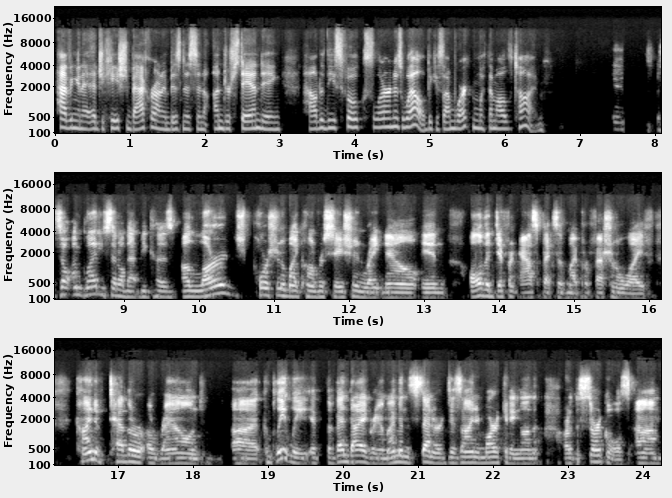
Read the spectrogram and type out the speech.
having an education background in business and understanding how do these folks learn as well because I'm working with them all the time. So I'm glad you said all that because a large portion of my conversation right now in all the different aspects of my professional life kind of tether around uh, completely at the Venn diagram. I'm in the center, design and marketing on the, are the circles. Um,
